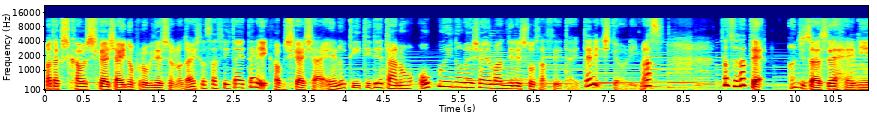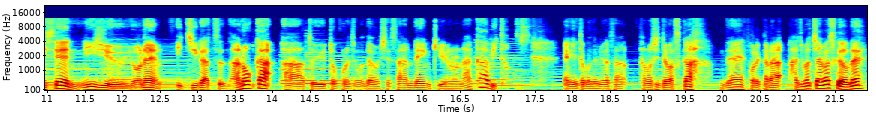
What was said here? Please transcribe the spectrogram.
私、株式会社イノプロビゼーションの代表させていただいたり、株式会社 NTT データのオープンイノベーションエヴァンジェリストをさせていただいたりしております。さてさて、本日はですね、2024年1月7日というところでございまして、3連休の中日というところで皆さん楽しんでますか？ね、これから始まっちゃいますけどね、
